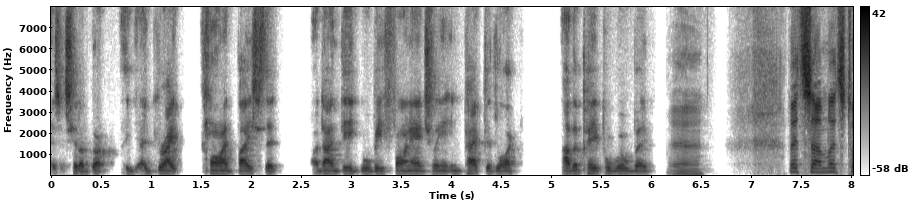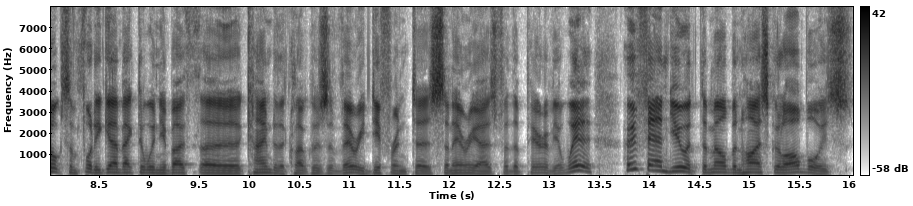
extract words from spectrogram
as I said, I've got a, a great client base that I don't think will be financially impacted like other people will be. Yeah. Let's um let's talk some footy. Go back to when you both uh, came to the club because very different uh, scenarios for the pair of you. Where who found you at the Melbourne High School Old Boys,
